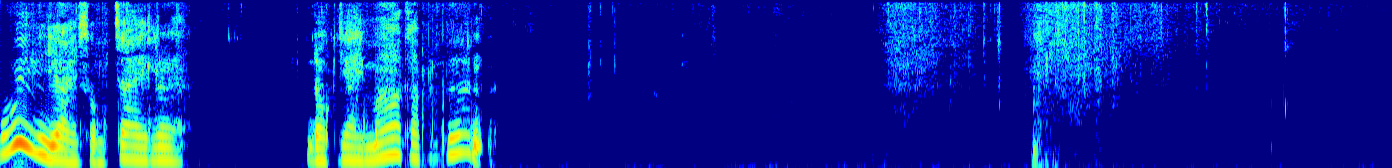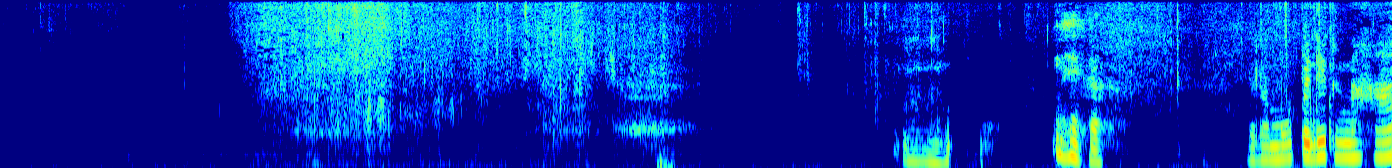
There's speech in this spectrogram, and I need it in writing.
อุ้ยใหญ่สมใจเลย ดอกใหญ่มากค่ะเพื่อนๆนี่ค่ะ เดี๋ยวเรามุดไปนิดนึงนะคะ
